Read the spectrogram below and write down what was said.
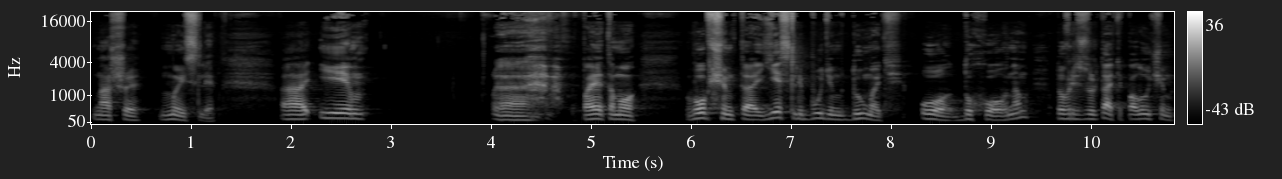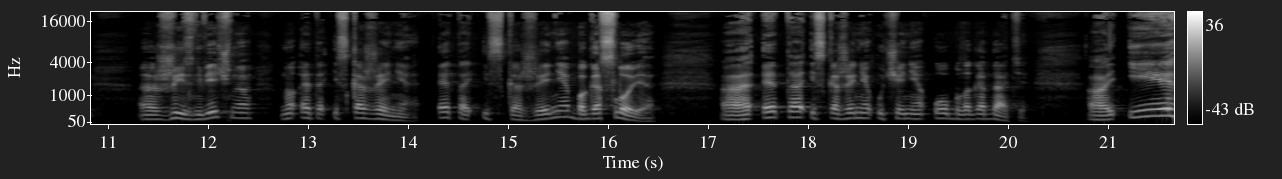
наши мысли. И поэтому, в общем-то, если будем думать о духовном, то в результате получим жизнь вечную, но это искажение, это искажение богословия, э, это искажение учения о благодати. Э, и,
